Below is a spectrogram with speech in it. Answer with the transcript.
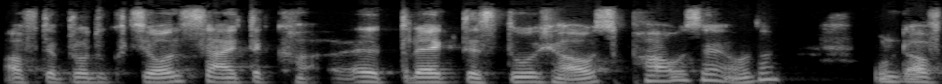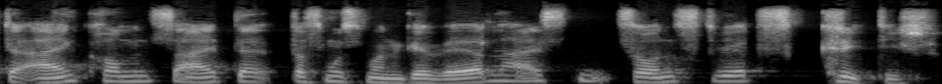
auf der Produktionsseite äh, trägt es durchaus Pause, oder? Und auf der Einkommensseite, das muss man gewährleisten, sonst wird es kritisch.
